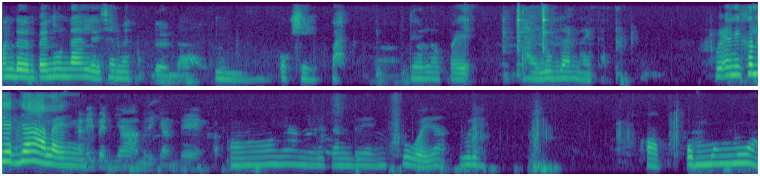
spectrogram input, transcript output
มันเดินไปนู่นได้เลยใช่ไหมครับเดินได้ อืม โอเค ไป เดี๋ยวเราไปถ่ายรูปด้านในกัน เฮ้ยอันนี้เขาเรียกหญ้าอะไรอัเนี่นยนี้เป็นหญ้าอเมริกันแดงครับ อ๋อหญ้าอเมริกันแดงสวยอะ่ะ ดูดิ ออกอมม่วงม่วง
